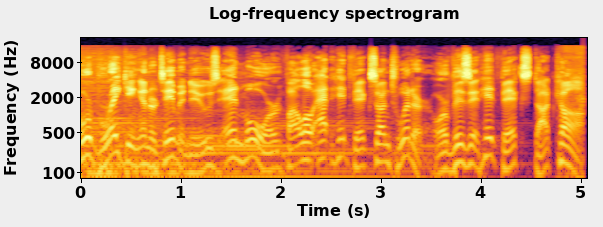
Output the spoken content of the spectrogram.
For breaking entertainment news and more, follow at HitFix on Twitter or visit hitfix.com.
